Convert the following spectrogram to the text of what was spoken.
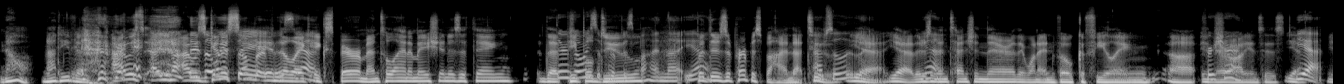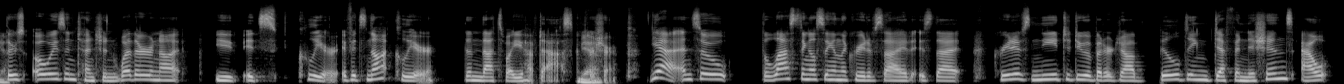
no, not even. I was, uh, you know, I was gonna say in the like yeah. experimental animation is a thing that there's people do. purpose behind that. Yeah. But there's a purpose behind that too. Absolutely. Yeah, yeah. There's an intention there. They want to invoke a feeling uh, in For their sure. audiences. Yeah, yeah, yeah. there's always intention whether or not you it's clear if it's not clear then that's why you have to ask Yeah. for sure yeah and so the last thing i'll say on the creative side is that creatives need to do a better job building definitions out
